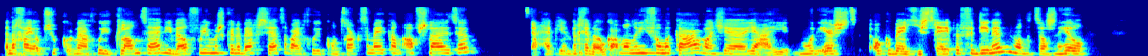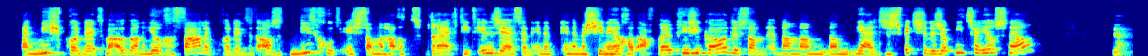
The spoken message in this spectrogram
en dan ga je op zoek naar goede klanten hè, die wel volumes kunnen wegzetten. Waar je goede contracten mee kan afsluiten. Ja, heb je in het begin ook allemaal nog niet van elkaar. Want je, ja, je moet eerst ook een beetje strepen verdienen. Want het was een heel een niche product, maar ook wel een heel gevaarlijk product. Dat als het niet goed is, dan had het bedrijf die het inzetten in, het, in de machine een heel groot afbreukrisico. Dus dan, dan, dan, dan ja, ze switchen dus ook niet zo heel snel. Ja.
